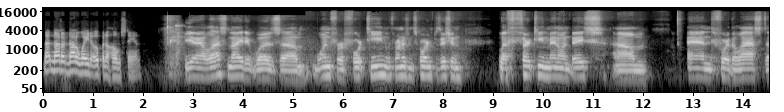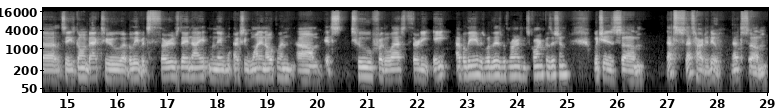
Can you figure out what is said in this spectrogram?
not not a, not a way to open a homestand. Yeah, last night it was um, one for fourteen with runners in scoring position. Left thirteen men on base. Um, and for the last, uh, let's see, he's going back to, I believe it's Thursday night when they actually won in Oakland. Um, it's two for the last 38, I believe, is what it is with runners in scoring position, which is um, that's that's hard to do. That's um,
